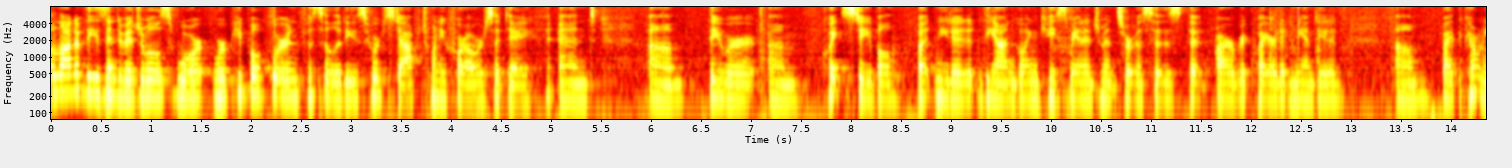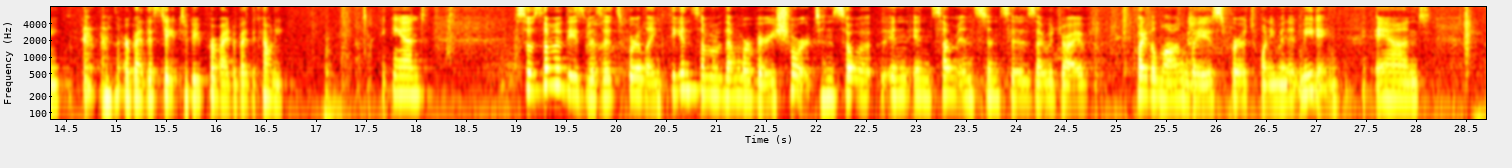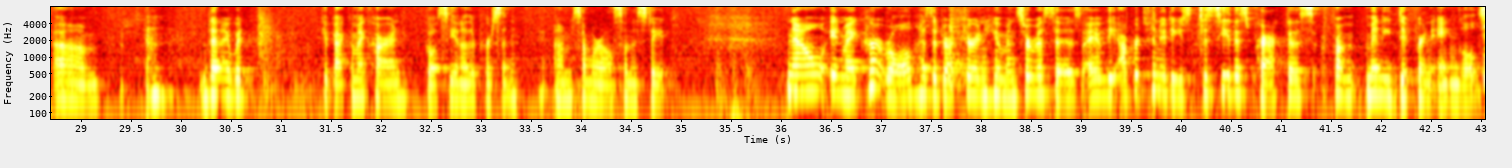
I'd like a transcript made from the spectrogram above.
a lot of these individuals were, were people who were in facilities who were staffed 24 hours a day, and um, they were um, quite stable, but needed the ongoing case management services that are required and mandated um, by the county, or by the state to be provided by the county. And so some of these visits were lengthy and some of them were very short. And so uh, in, in some instances, I would drive quite a long ways for a 20-minute meeting. And um, then I would get back in my car and go see another person um, somewhere else in the state. Now, in my current role as a director in human services, I have the opportunity to see this practice from many different angles.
